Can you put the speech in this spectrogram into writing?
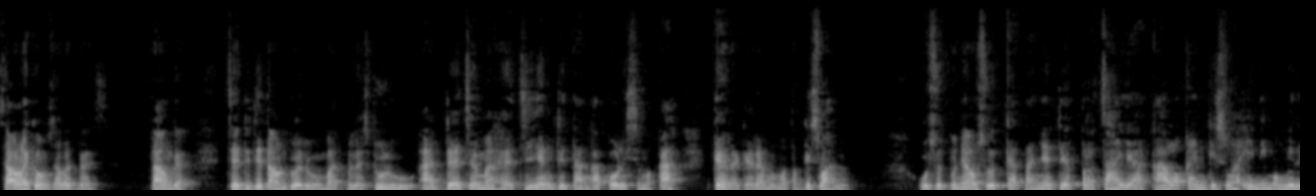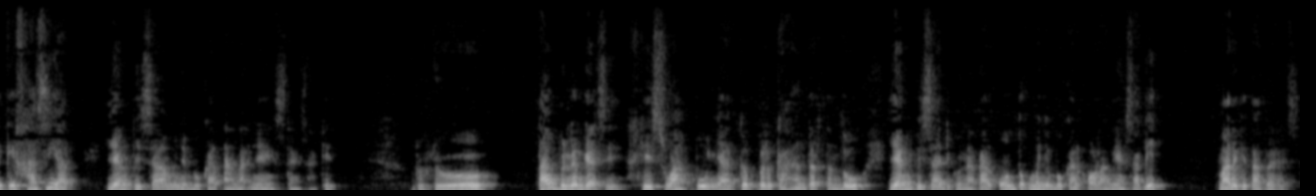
Assalamualaikum sahabat Bas. Tahu nggak? Jadi di tahun 2014 dulu ada jamaah haji yang ditangkap polisi Mekah gara-gara memotong kiswah loh. Usut punya usut katanya dia percaya kalau kain kiswah ini memiliki khasiat yang bisa menyembuhkan anaknya yang sedang sakit. Duh duh. Tapi bener nggak sih, kiswah punya keberkahan tertentu yang bisa digunakan untuk menyembuhkan orang yang sakit? Mari kita bahas.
